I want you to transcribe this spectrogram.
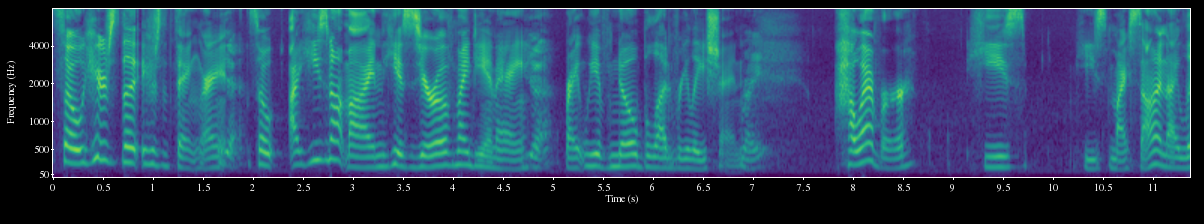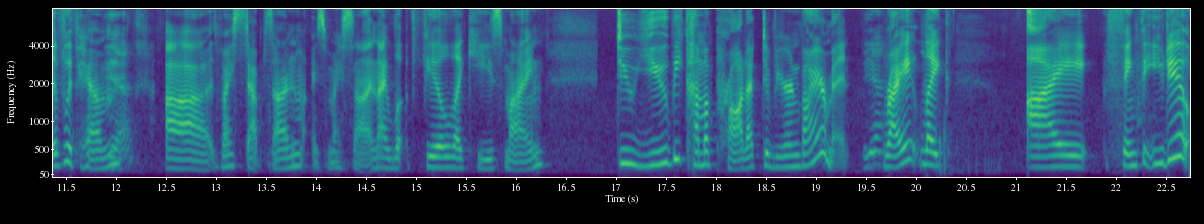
So here's the here's the thing, right? Yeah. So I, he's not mine. He has zero of my DNA. Yeah. Right. We have no blood relation. Right. However, he's he's my son. I live with him. Yeah. Uh, my stepson is my son. I lo- feel like he's mine. Do you become a product of your environment? Yeah. Right? Like, I think that you do.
